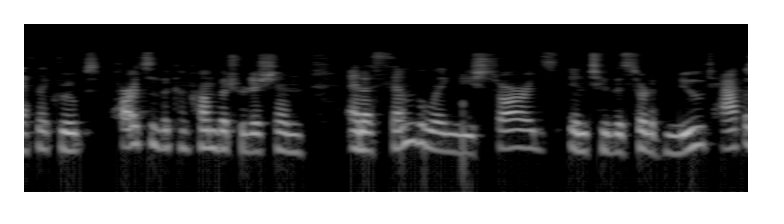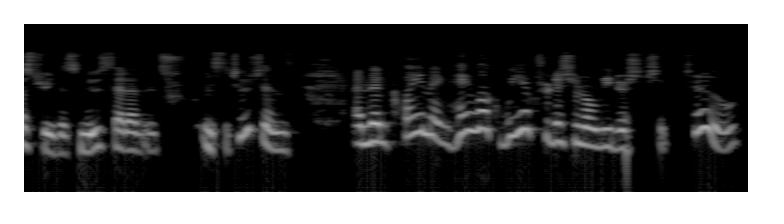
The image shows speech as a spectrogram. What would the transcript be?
ethnic groups, parts of the Konkomba tradition, and assembling these shards into this sort of new tapestry, this new set of institutions, and then claiming, hey, look, we have traditional leadership too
